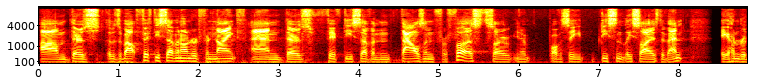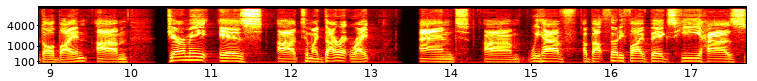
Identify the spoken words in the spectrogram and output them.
Um, there's it was about 5,700 for ninth, and there's 57,000 for first. So you know, obviously decently sized event, $800 buy-in. Um, Jeremy is uh, to my direct right, and um, we have about 35 bigs. He has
